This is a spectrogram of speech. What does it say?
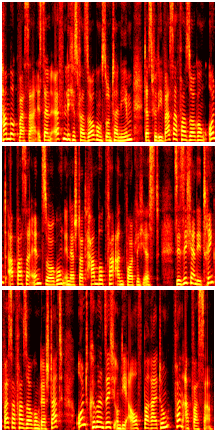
Hamburg Wasser ist ein öffentliches Versorgungsunternehmen, das für die Wasserversorgung und Abwasserentsorgung in der Stadt Hamburg verantwortlich ist. Sie sichern die Trinkwasserversorgung der Stadt und kümmern sich um die Aufbereitung von Abwasser.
